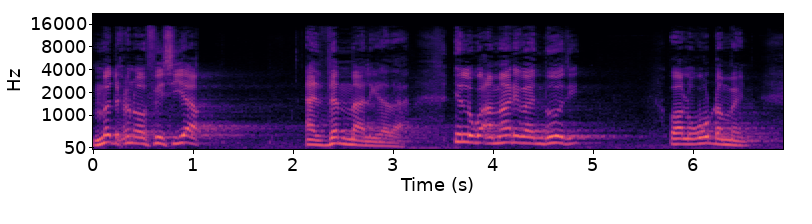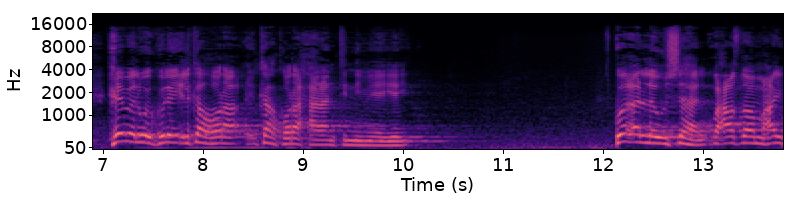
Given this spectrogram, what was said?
madxun oo fii siyaaq. Adammaa la yidhahdaa in lagu ammaani baad moodi waa lagu dhammayn. Hebel way ku leeyihiin ilkaha horaa ilkaha koraa xaaraantinimeeyey. Waa allow sahal. Waxaas baa maxay?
